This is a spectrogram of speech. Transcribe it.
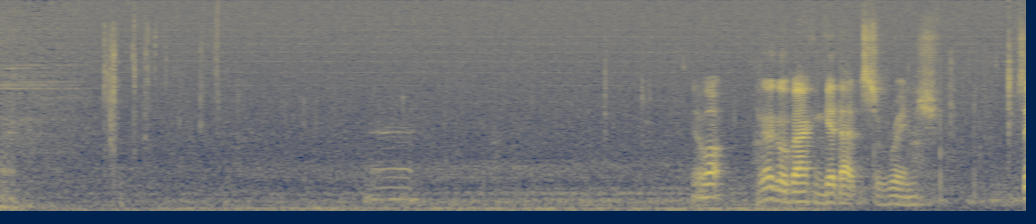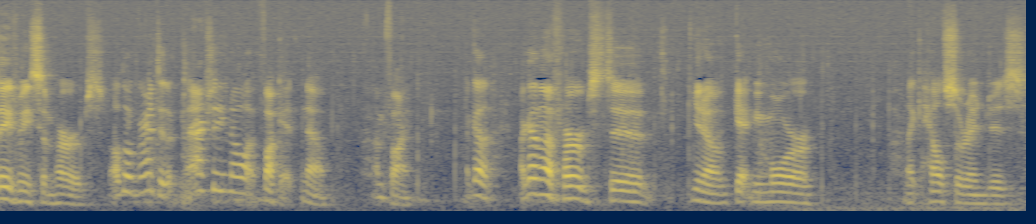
Alright. Uh, you know what? I gotta go back and get that syringe. Saves me some herbs. Although, granted, actually, you know what? Fuck it. No, I'm fine. I got I got enough herbs to, you know, get me more, like health syringes.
